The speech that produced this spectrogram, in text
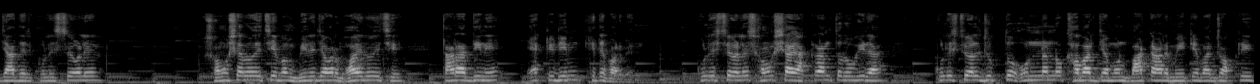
যাদের কোলেস্টেরলের সমস্যা রয়েছে এবং বেড়ে যাওয়ার ভয় রয়েছে, তারা দিনে একটি ডিম খেতে পারবেন। কোলেস্টেরলের সমস্যায় আক্রান্ত রোগীরা কোলেস্টেরলযুক্ত অন্যান্য খাবার যেমন বাটার, মেটে বা যকৃৎ,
